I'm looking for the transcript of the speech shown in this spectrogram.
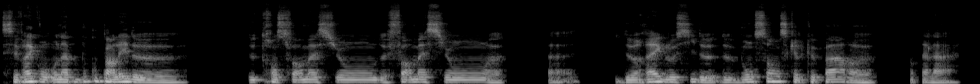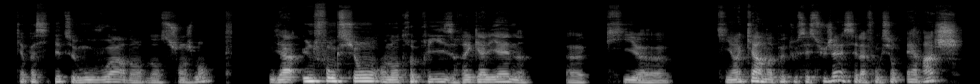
c'est vrai qu'on a beaucoup parlé de, de transformation, de formation, de règles aussi, de, bon sens quelque part quant à la capacité de se mouvoir dans, dans, ce changement. Il y a une fonction en entreprise régalienne qui, qui incarne un peu tous ces sujets, c'est la fonction RH.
